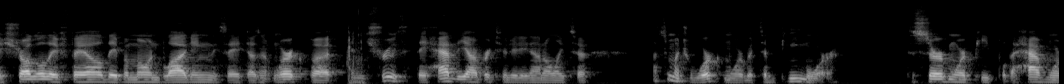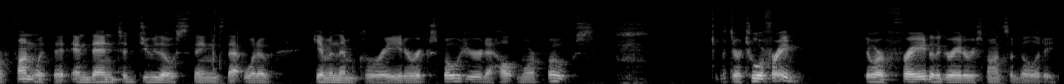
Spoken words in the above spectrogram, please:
they struggle, they fail, they bemoan blogging, they say it doesn't work, but in truth, they had the opportunity not only to not so much work more, but to be more, to serve more people, to have more fun with it, and then to do those things that would have given them greater exposure to help more folks. But they're too afraid. They were afraid of the greater responsibility,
